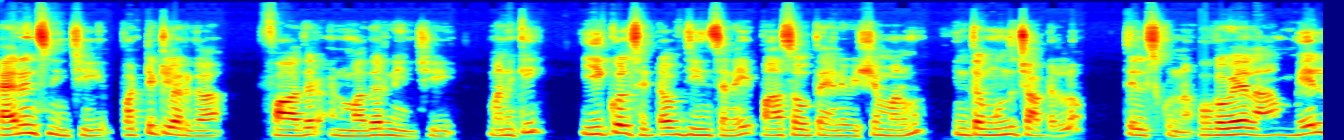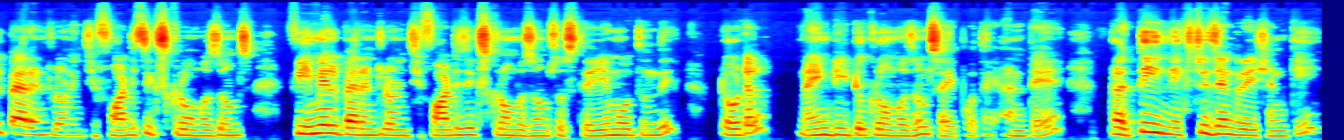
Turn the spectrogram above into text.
పేరెంట్స్ నుంచి పర్టికులర్గా ఫాదర్ అండ్ మదర్ నుంచి మనకి ఈక్వల్ సెట్ ఆఫ్ జీన్స్ అనేవి పాస్ అవుతాయి అనే విషయం మనము ఇంతకుముందు చాప్టర్లో తెలుసుకున్నాం. ఒకవేళ మేల్ పేరెంట్లో నుంచి ఫార్టీ సిక్స్ క్రోమోజోమ్స్ ఫీమేల్ పేరెంట్లో నుంచి ఫార్టీ సిక్స్ క్రోమోజోమ్స్ వస్తే ఏమవుతుంది? టోటల్ నైంటీ టూ క్రోమోజోమ్స్ అయిపోతాయి. అంటే ప్రతి నెక్స్ట్ జనరేషన్కి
